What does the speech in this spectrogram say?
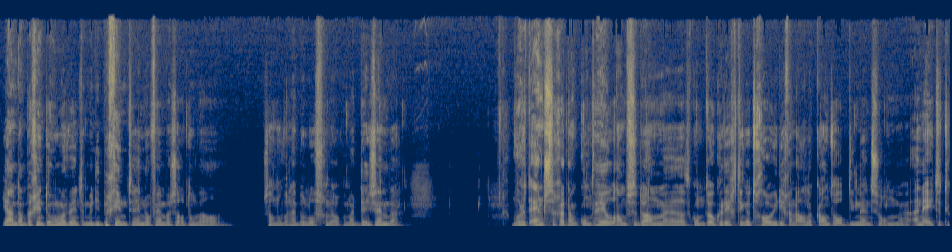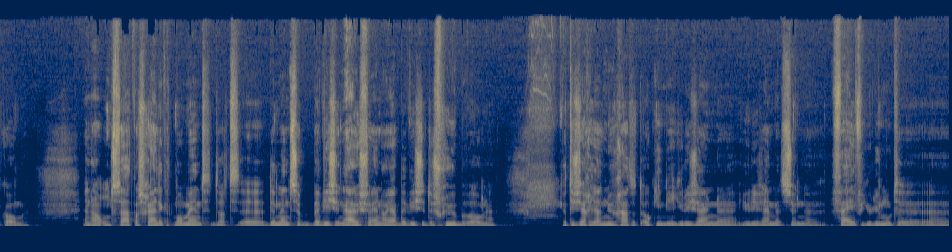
Ja, en dan begint de hongerwinter. Maar die begint. Hè. November zal het nog wel, zal nog wel hebben losgelopen. Maar december wordt het ernstiger. Dan komt heel Amsterdam. eh, dat komt ook richting het gooien. Die gaan alle kanten op die mensen om eh, aan eten te komen. En dan ontstaat waarschijnlijk het moment dat eh, de mensen bij wie ze in huis zijn, nou ja, bij wie ze de schuur bewonen, dat die zeggen, ja, nu gaat het ook niet meer. Jullie zijn, jullie zijn met z'n uh, vijf, jullie moeten, uh,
